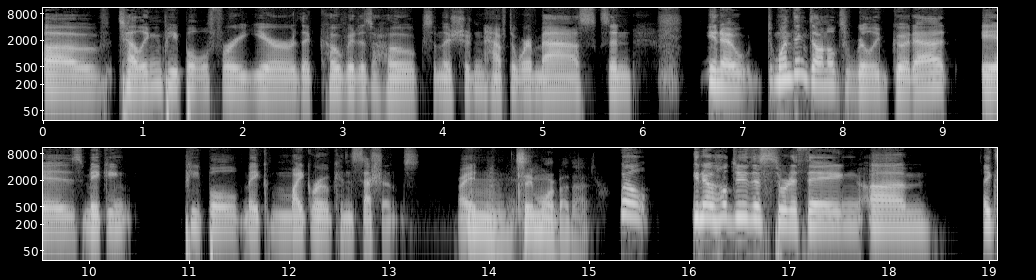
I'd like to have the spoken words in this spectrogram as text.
of telling people for a year that covid is a hoax and they shouldn't have to wear masks. And you know one thing donald's really good at is making people make micro concessions right? Mm, say more about that. Well you know he'll do this sort of thing um like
